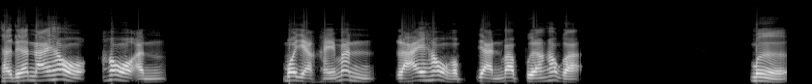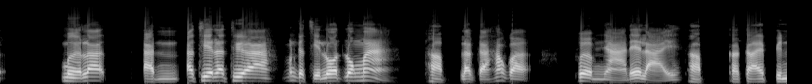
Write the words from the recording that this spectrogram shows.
ถ้าเดือนไหนเฮาเฮาอันบ่อยากให้มัน หลายเฮากับยันว่าเปลืองเฮาก็มือมือละอันอาทิตย์ละเทื่อมันก็สิลดลงมาครับ แล้วก็เฮาก็เพิ่มหญ้าได้หลายครับก็กลายเป็น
